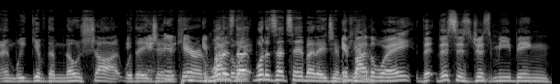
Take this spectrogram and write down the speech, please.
and we give them no shot with AJ And- and- McCarron, and what does that way- what does that say about AJ McCarron? And by the way, th- this is just me being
